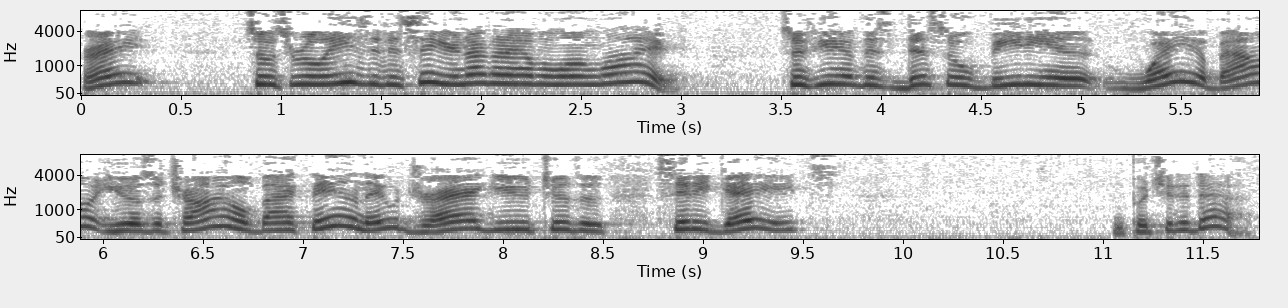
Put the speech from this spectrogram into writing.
right? So it's real easy to see you're not going to have a long life. So if you have this disobedient way about you as a child back then, they would drag you to the city gates and put you to death.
